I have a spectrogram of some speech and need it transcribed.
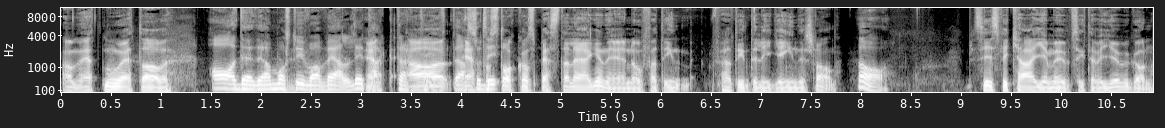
ja, ett, nog ett av, Ja, det där måste ju vara väldigt ja, attraktivt. ett Alltså, av det, Stockholms bästa lägen är det nog för att, in, för att inte ligga i innerstan. ja, Precis vid kajen med utsikt över Djurgården.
